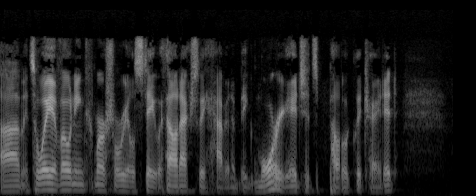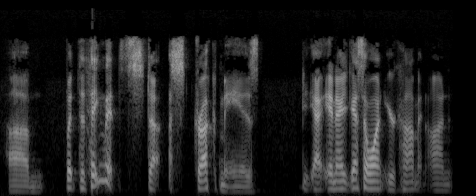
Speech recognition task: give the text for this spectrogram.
Um, it's a way of owning commercial real estate without actually having a big mortgage. It's publicly traded. Um, but the thing that st- struck me is, and I guess I want your comment on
